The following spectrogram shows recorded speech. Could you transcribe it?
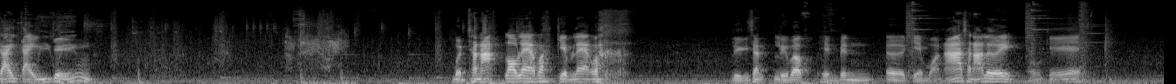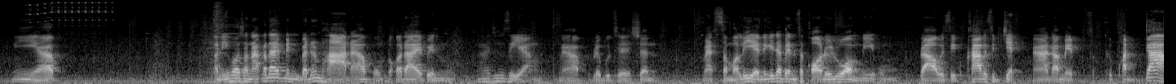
ได้ใจจริงเหมือนชนะรอบแรกปะเกมแรกปะหรือชนหรือแบบเห็นเป็นเออเกมหวานอะชนะเลย โอเค นี่ครับ อันนี้พอชนะก็ได้เป็น Battle Pass นะครับผมแล้วก็ได้เป็นชื่อเสียงนะครับ Reputation Match Summary อันนี้ก็จะเป็นสกอร์โดยรวมนี่ผมดาวไป10ค่าไป17นะดาเมจเกือบพันเก้า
